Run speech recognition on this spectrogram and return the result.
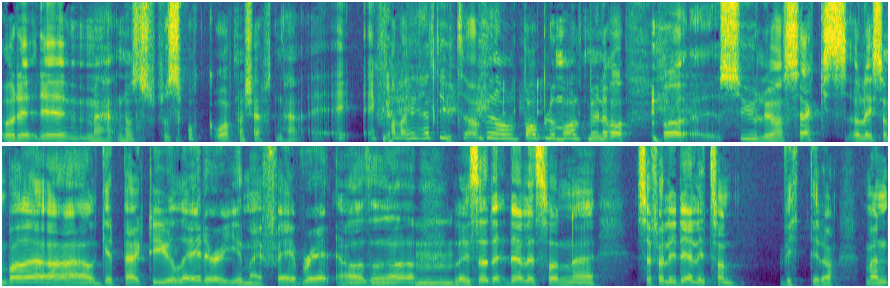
Og det, det, når Spock åpner kjeften her, jeg, jeg faller jo helt ut. Han begynner å bable om alt mulig rart. Og eh, Zulu har sex og liksom bare ah, I'll get back to you later, you're my favorite. Altså, mm. liksom, det, det er litt sånn eh, Selvfølgelig det er litt sånn vittig, da. Men,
